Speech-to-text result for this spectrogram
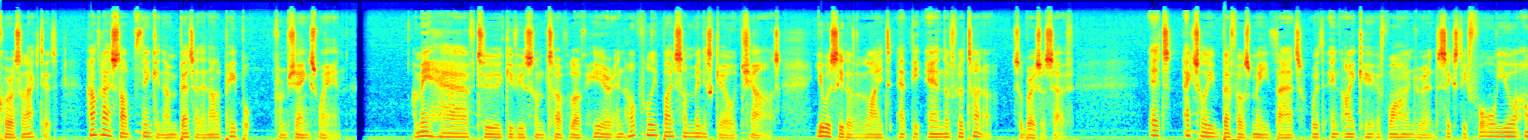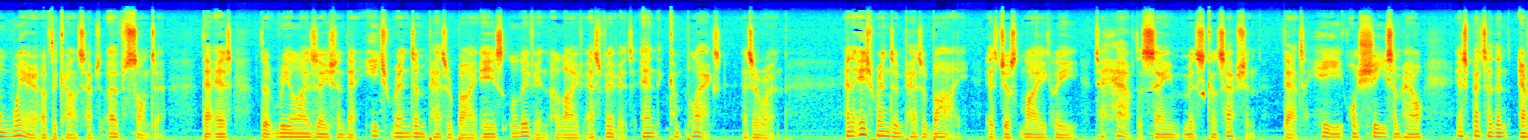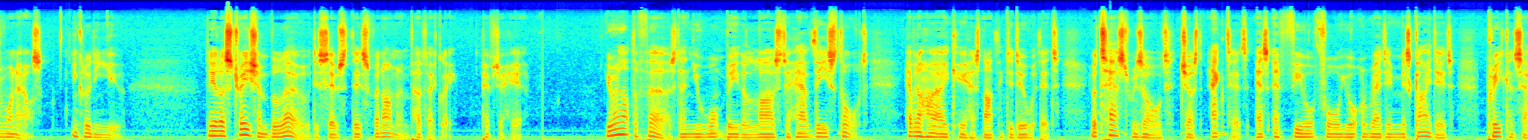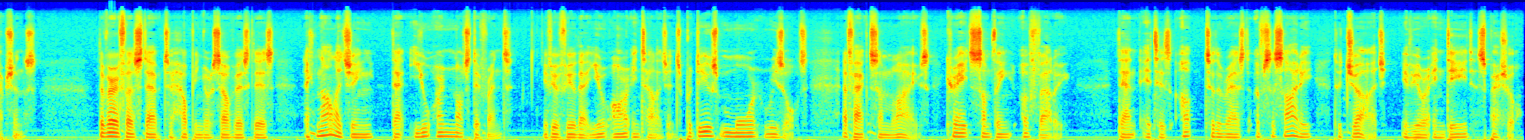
Quora selected. How can I stop thinking I'm better than other people? From Shanks Wang. I may have to give you some tough love here, and hopefully, by some minuscule chance, you will see the light at the end of the tunnel. So brace yourself. It actually baffles me that with an IQ of 164, you are aware of the concept of Sonder. That is, the realization that each random passerby is living a life as vivid and complex as your own. And each random passerby is just likely to have the same misconception that he or she somehow is better than everyone else, including you. The illustration below describes this phenomenon perfectly. Picture here. You are not the first, and you won't be the last to have these thoughts. Having a high IQ has nothing to do with it. Your test result just acted as a fuel for your already misguided preconceptions. The very first step to helping yourself is this acknowledging that you are not different. If you feel that you are intelligent, produce more results, affect some lives, create something of value, then it is up to the rest of society to judge if you are indeed special.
